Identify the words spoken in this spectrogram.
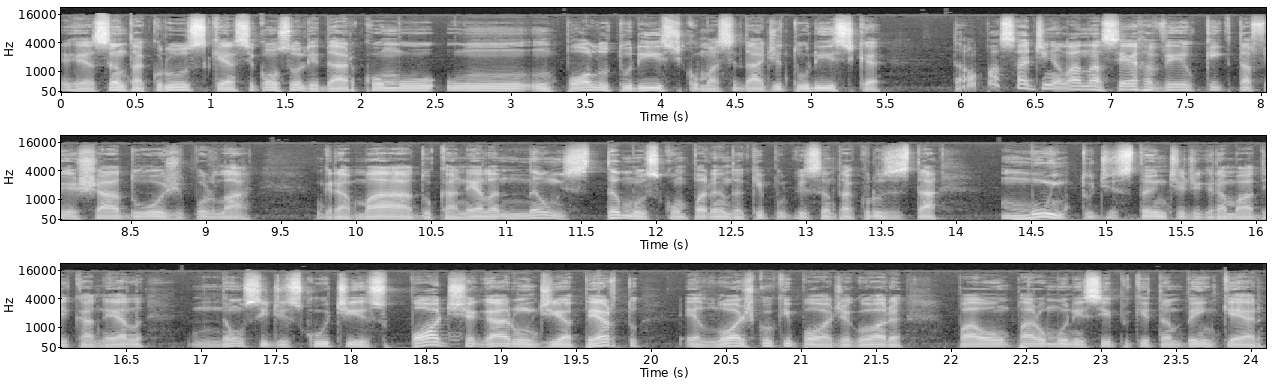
eh, Santa Cruz quer se consolidar como um, um, polo turístico, uma cidade turística. Dá uma passadinha lá na Serra, ver o que está fechado hoje por lá. Gramado, Canela, não estamos comparando aqui porque Santa Cruz está muito distante de Gramado e Canela, não se discute isso. Pode chegar um dia perto, é lógico que pode. Agora, para o município que também quer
